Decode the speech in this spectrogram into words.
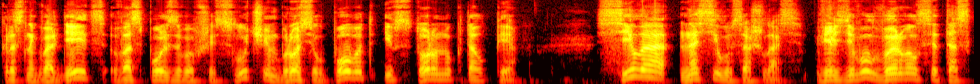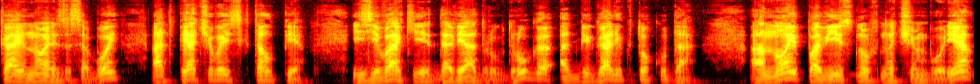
красногвардеец, воспользовавшись случаем, бросил повод и в сторону к толпе. Сила на силу сошлась. Вельзевул вырвался, таская Ноя за собой, отпячиваясь к толпе, и зеваки, давя друг друга, отбегали кто куда. А Ной, повиснув на чембуре,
